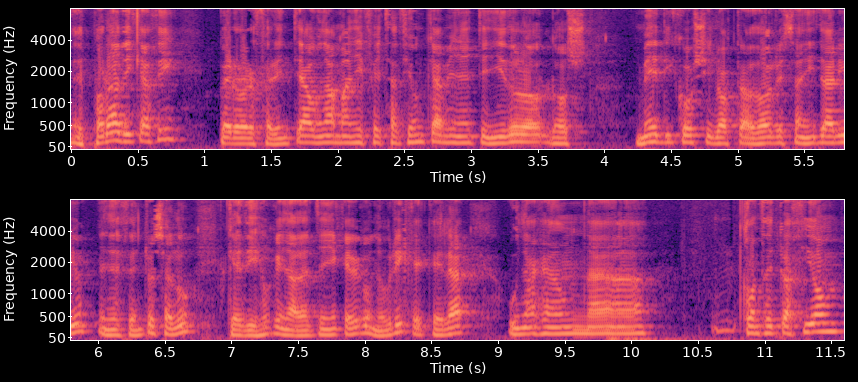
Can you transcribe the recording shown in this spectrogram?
esporádica así, pero referente a una manifestación que habían tenido los, médicos y los trabajadores sanitarios en el centro de salud, que dijo que nada tenía que ver con Ubrique, que era una, una concentración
